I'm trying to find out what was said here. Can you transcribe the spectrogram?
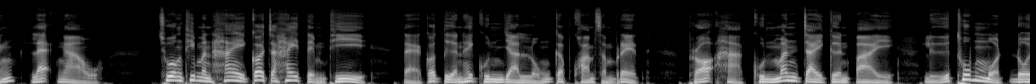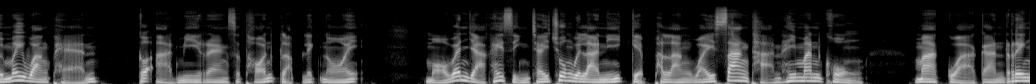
งและเงา ช่วงที่มันให้ก็จะให้เต็มที่ แต่ก็เตือนให้คุณอย่าหลงกับความสำเร็จ เพราะหากคุณมั่นใจเกินไป หรือทุ่มหมดโดยไม่วางแผน ก็อาจมีแรงสะท้อนกลับเล็กน้อย หมอแว่นอยากให้สิงใช้ช่วงเวลานี้เก็บพลังไว้สร้างฐานให้มั่นคง มากกว่าการเร่ง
